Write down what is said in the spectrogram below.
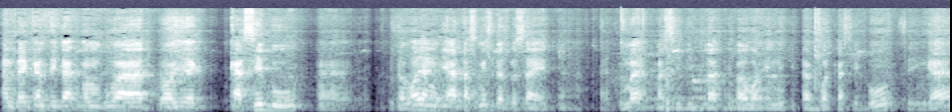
andaikan tidak membuat proyek Kasibu, nah, insya Allah yang di atas ini sudah selesai. Nah, cuma masih di, di bawah ini kita buat Kasibu sehingga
